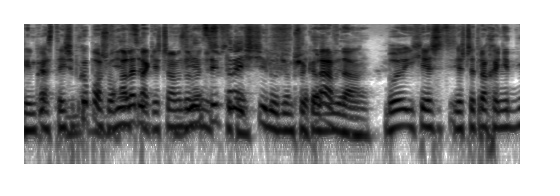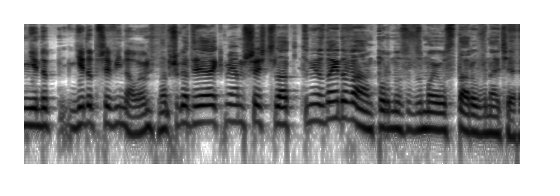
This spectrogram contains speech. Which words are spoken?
Gamecasta i szybko poszło, ale tak, jeszcze mamy dużo Więcej newsów tutaj. treści ludziom To przekazujemy. prawda, bo ich jest, jeszcze trochę nie, nie, do, nie doprzewinąłem. Na przykład ja jak miałem 6 lat, to nie znajdowałem pornusów z moją starą w necie.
